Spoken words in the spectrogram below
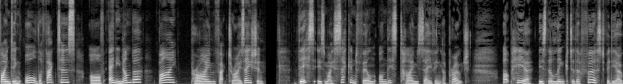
finding all the factors of any number by prime factorisation. This is my second film on this time-saving approach. Up here is the link to the first video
